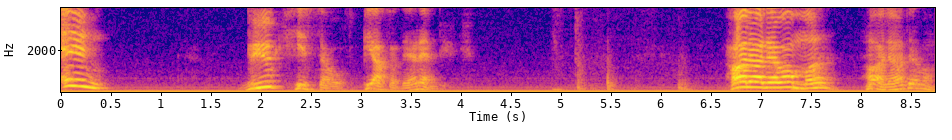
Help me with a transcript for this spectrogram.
en büyük hisse oldu. Piyasa değeri en büyük. Hala devam mı? Hala devam.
